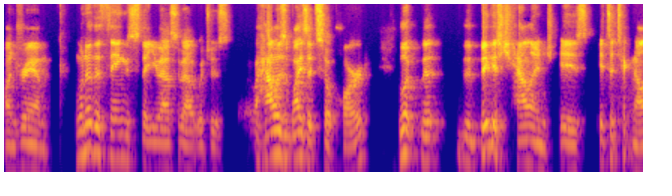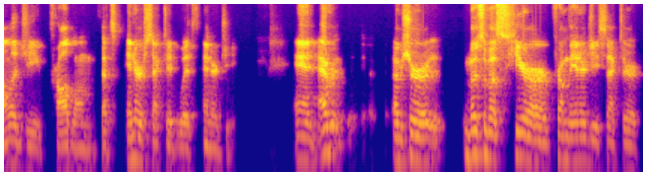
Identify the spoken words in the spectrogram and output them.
on DRAM. One of the things that you asked about, which is how is why is it so hard? Look, the the biggest challenge is it's a technology problem that's intersected with energy, and every, I'm sure most of us here are from the energy sector.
